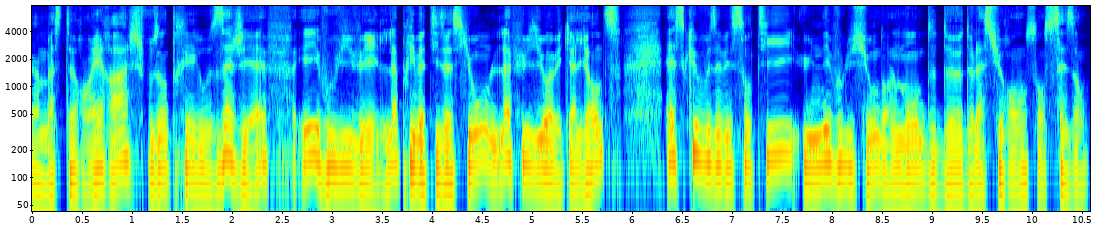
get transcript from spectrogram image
un master en RH, vous entrez aux AGF et vous vivez la privatisation, la fusion avec Allianz. Est-ce que vous avez senti une évolution dans le monde de, de l'assurance en 16 ans?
